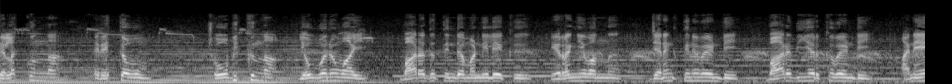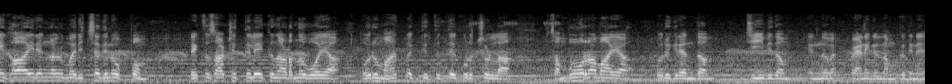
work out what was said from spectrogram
തിളക്കുന്ന രക്തവും ശോഭിക്കുന്ന യൗവനുമായി ഭാരതത്തിന്റെ മണ്ണിലേക്ക് ഇറങ്ങി വന്ന് ജനത്തിനു വേണ്ടി ഭാരതീയർക്ക് വേണ്ടി അനേകായിരങ്ങൾ മരിച്ചതിനൊപ്പം രക്തസാക്ഷ്യത്തിലേക്ക് നടന്നുപോയ ഒരു മഹത് വ്യക്തിത്വത്തെക്കുറിച്ചുള്ള സമ്പൂർണമായ ഒരു ഗ്രന്ഥം ജീവിതം എന്ന് വേണമെങ്കിൽ നമുക്കിതിനെ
